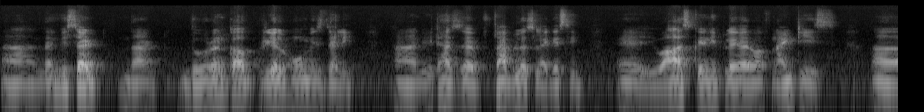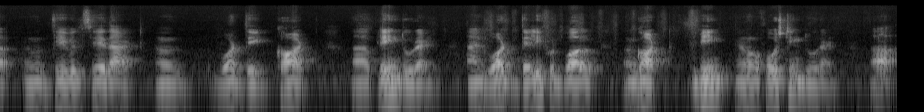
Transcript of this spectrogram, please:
Then we said that Durand Cup real home is Delhi, and it has a fabulous legacy. Uh, you ask any player of 90s, uh, they will say that what they got playing Durand and what Delhi football got being you know hosting Durand, uh,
